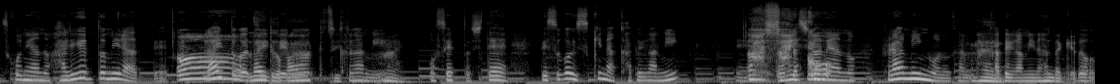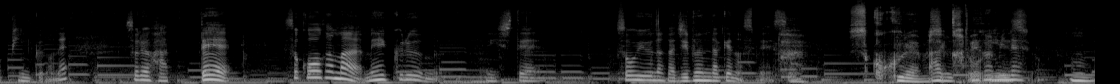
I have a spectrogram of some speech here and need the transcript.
そこにあのハリウッドミラーってライトがついてる鏡はい。をセットしてですごい好きな壁紙、えー私はねあのフラミンゴの壁,、紙なんだけどピンクのね。それを貼ってそこがまあメイクルームにしてそういうなんか自分だけのスペース。はい。すごく羨ましい。壁紙ね。うん。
